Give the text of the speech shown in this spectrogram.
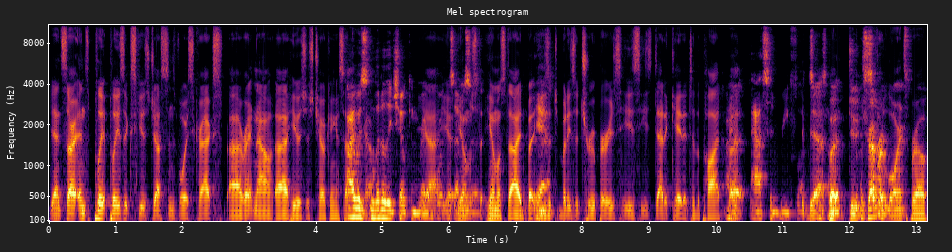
and sorry, and please, please excuse Justin's voice cracks uh, right now. Uh, he was just choking second I was ago. literally choking right yeah, he, he almost he almost died, but he's a, but he's a trooper. He's he's he's dedicated to the pod. But acid reflux. yeah, but dude, Trevor. Lawrence, bro.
